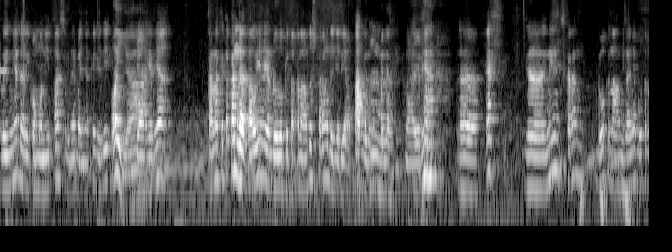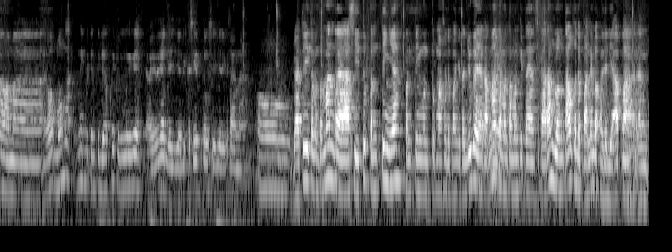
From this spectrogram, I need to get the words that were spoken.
linknya dari komunitas sebenarnya banyaknya jadi Oh iya. ya akhirnya karena kita kan nggak tahu ya yang dulu kita kenal tuh sekarang udah jadi apa Apa? gitu Hmm, bener. nah akhirnya eh, eh eh, ini sekarang gue kenal misalnya gue kenal sama Elo mau nggak ini bikin video klip video klip akhirnya jadi jadi ke situ sih jadi ke sana Oh, berarti teman-teman relasi itu penting ya, penting untuk masa depan kita juga ya karena Iya. teman-teman kita yang sekarang belum tahu ke depannya bakal jadi apa dan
